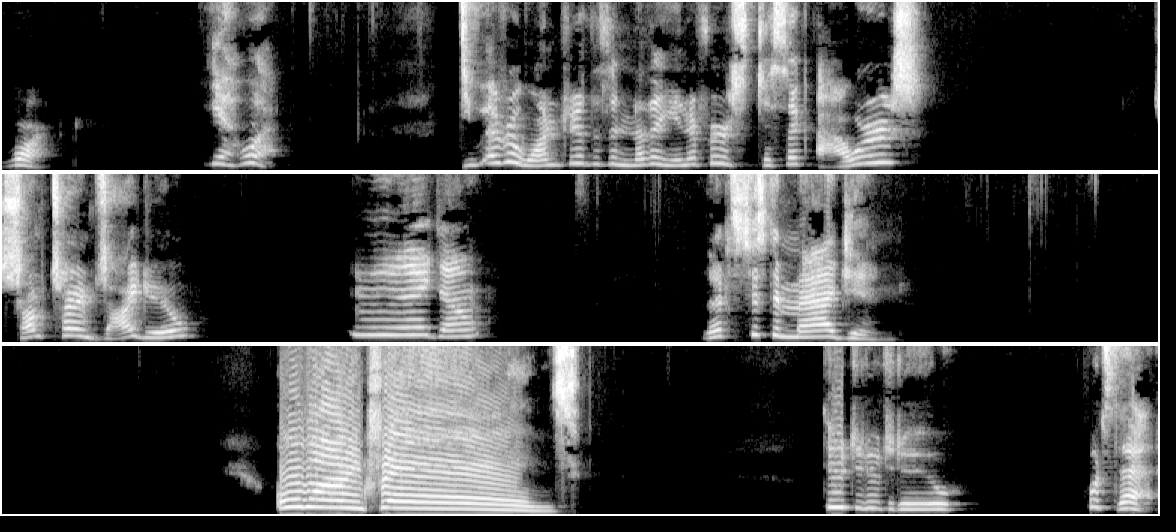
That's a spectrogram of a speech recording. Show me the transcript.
What? Yeah, what? Do you ever wonder if there's another universe just like ours? Sometimes I do. Mm, I don't. Let's just imagine. Oh my friends! Do do do do do. What's that?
